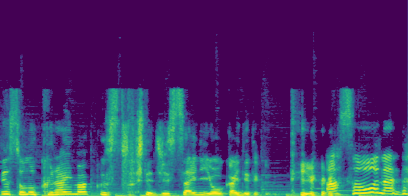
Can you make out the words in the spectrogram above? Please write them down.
でそのクライマックスとして実際に妖怪出てくるっていうあ、そうなんだ。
